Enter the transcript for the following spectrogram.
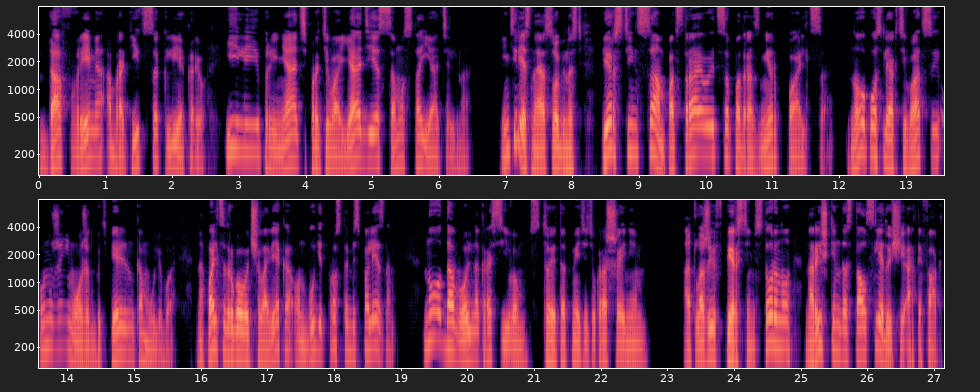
дав время обратиться к лекарю или принять противоядие самостоятельно. Интересная особенность – перстень сам подстраивается под размер пальца. Но после активации он уже не может быть передан кому-либо. На пальце другого человека он будет просто бесполезным, но довольно красивым, стоит отметить украшением. Отложив перстень в сторону, Нарышкин достал следующий артефакт,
